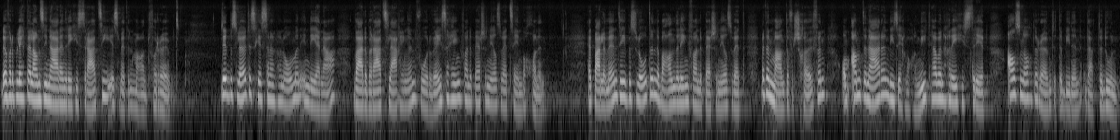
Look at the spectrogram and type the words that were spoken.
De verplichte landsdienarenregistratie is met een maand verruimd. Dit besluit is gisteren genomen in DNA, waar de beraadslagingen voor wijziging van de personeelswet zijn begonnen. Het parlement heeft besloten de behandeling van de personeelswet met een maand te verschuiven om ambtenaren die zich nog niet hebben geregistreerd alsnog de ruimte te bieden dat te doen.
